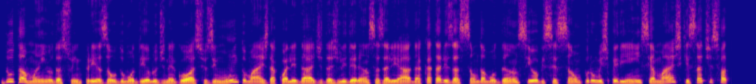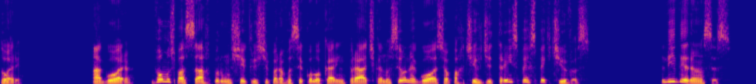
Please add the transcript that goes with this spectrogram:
do tamanho da sua empresa ou do modelo de negócios e muito mais da qualidade das lideranças aliada à catalisação da mudança e obsessão por uma experiência mais que satisfatória. Agora, vamos passar por um checklist para você colocar em prática no seu negócio a partir de três perspectivas. Lideranças.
